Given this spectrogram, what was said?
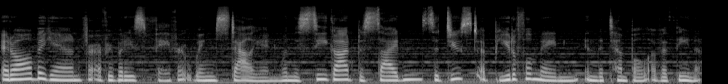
It all began for everybody's favorite winged stallion when the sea god Poseidon seduced a beautiful maiden in the temple of Athena.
